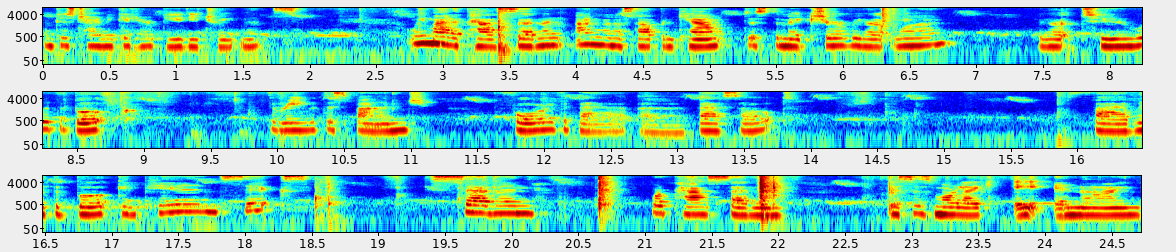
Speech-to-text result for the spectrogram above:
I'm just trying to get her beauty treatments. We might have passed seven. I'm going to stop and count just to make sure. We got one, we got two with the book, three with the sponge, four with the ba uh, bath salt, five with the book and pen, six, seven. We're past seven. This is more like eight and nine.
